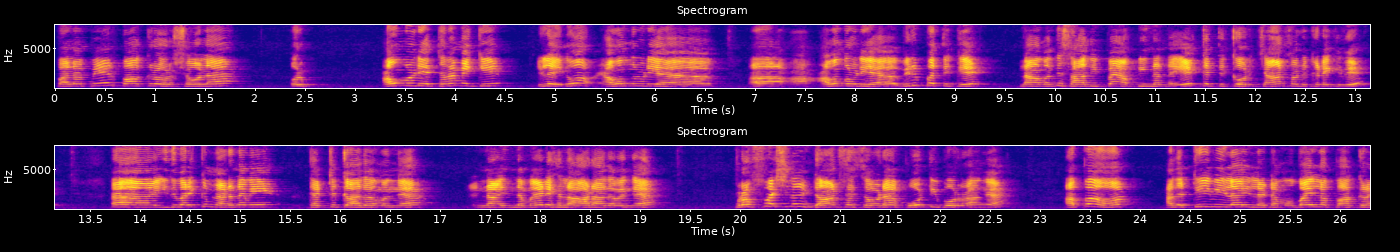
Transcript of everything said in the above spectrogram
பல பேர் பார்க்குற ஒரு ஷோல ஒரு அவங்களுடைய திறமைக்கு இல்லை ஏதோ அவங்களுடைய அவங்களுடைய விருப்பத்துக்கு நான் வந்து சாதிப்பேன் அப்படின்ற அந்த ஏக்கத்துக்கு ஒரு சான்ஸ் ஒன்று கிடைக்குது. இது வரைக்கும் நடனமே கற்றுக்காதவங்க நான் இந்த மேடைகள் ஆடாதவங்க ப்ரொஃபஷனல் டான்சர்ஸோட போட்டி போடுறாங்க. அப்போ அந்த டிவியில் இல்லாட்ட மொபைலில் பார்க்குற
